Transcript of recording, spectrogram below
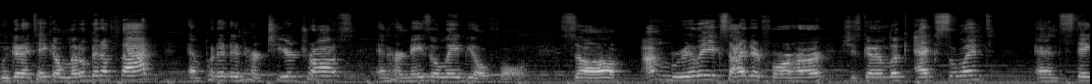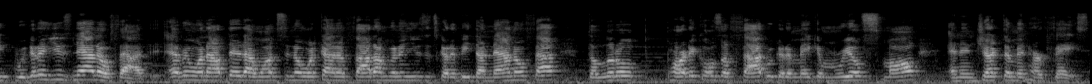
we're gonna take a little bit of fat and put it in her tear troughs and her nasolabial fold. So I'm really excited for her. She's gonna look excellent and stay, we're gonna use nano fat. Everyone out there that wants to know what kind of fat I'm gonna use, it's gonna be the nano fat. The little particles of fat, we're gonna make them real small and inject them in her face.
